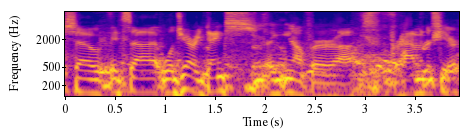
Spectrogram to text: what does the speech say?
So it's uh, well, Jerry, thanks uh, you know for uh, for having us here.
